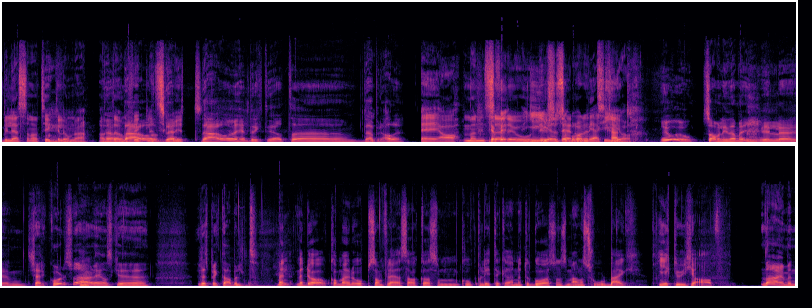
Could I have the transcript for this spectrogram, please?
vi leser en artikkel om det. At Ja, hun det fikk jo- litt skryt. Det, det er jo helt riktig at uh, det er bra, det. Ja, men så er det jo Det er jo ikke det så bra, noe det mer er ti kred? år. Jo, jo. Sammenligna med Ingvild Kjerkol, så er det ganske respektabelt. Men, men da kommer det opp sånn flere saker som hvor politikere er nødt til å gå, sånn som Erna Solberg. Gikk jo ikke av. Nei, men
